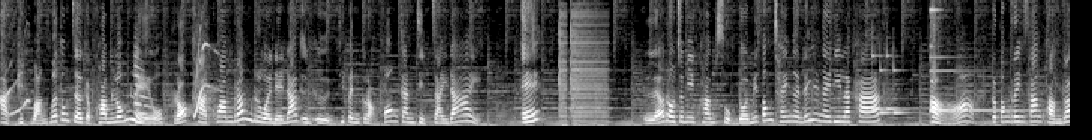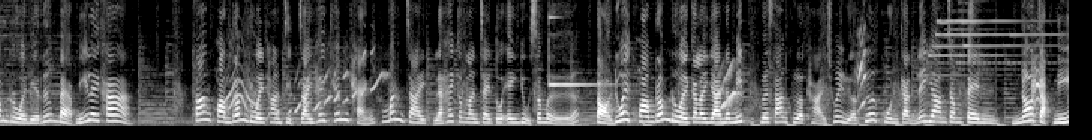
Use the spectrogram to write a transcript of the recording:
อาจผิดหวังเมื่อต้องเจอกับความล้มเหลว เพราะขาดความร่ำรวยในด้านอื่น ๆ ที่เป็นเกราะป้องกันจิตใจได้ เอ๊ะแล้วเราจะมีความสุขโดยไม่ต้องใช้เงินได้ยังไงดีล่ะคะ อ๋อ ก็ต้องเร่งสร้างความร่ำรวยในเรื่องแบบนี้เลยค่ะ สร้างความร่ำรวยทางจิตใจให้เข้มแข็ง มั่นใจ และให้กำลังใจตัวเองอยู่เสมอ ต่อด้วยความร่ำรวยกัลยาณมิตร เพื่อสร้างเครือข่ายช่วยเหลือเกื้อกูลกันในยามจำเป็น นอกจากนี้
